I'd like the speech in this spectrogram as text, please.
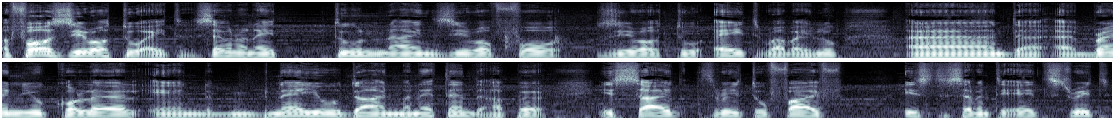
uh, 4028 718 290 4028 Rabbi Lew and uh, a brand new kollel in Bnei Yehuda in Manhattan, the Upper East Side, 325 East 78th Street.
